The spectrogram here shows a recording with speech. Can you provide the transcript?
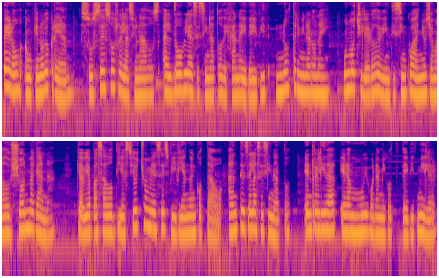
Pero, aunque no lo crean, sucesos relacionados al doble asesinato de Hannah y David no terminaron ahí un mochilero de 25 años llamado Sean Magana, que había pasado 18 meses viviendo en Kotao antes del asesinato, en realidad era muy buen amigo de David Miller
